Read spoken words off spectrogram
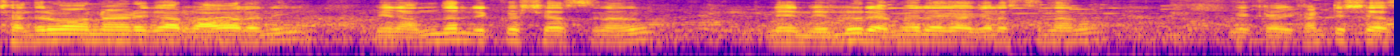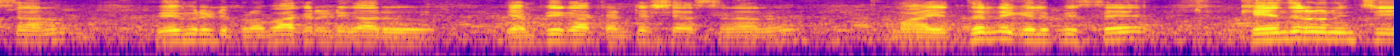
చంద్రబాబు నాయుడు గారు రావాలని నేను అందరిని రిక్వెస్ట్ చేస్తున్నాను. నేను నెల్లూరు ఎమ్మెల్యేగా గెలుస్తున్నాను. కంటెస్ట్ చేస్తున్నాను. వేమిరెడ్డి ప్రభాకర్ రెడ్డి గారు ఎంపీగా కంటెస్ట్ చేస్తున్నారు. మా ఇద్దరిని గెలిపిస్తే కేంద్రం నుంచి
